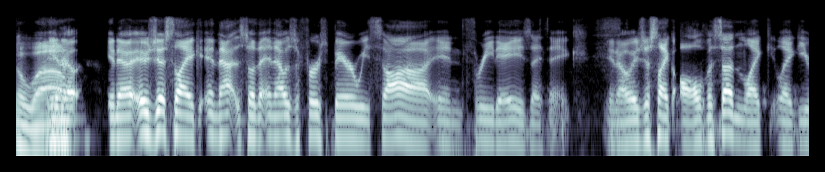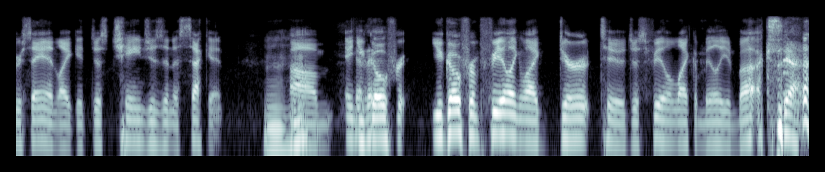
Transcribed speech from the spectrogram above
Oh wow. you know you know it was just like and that so that and that was the first bear we saw in three days i think. You know it's just like all of a sudden like like you were saying like it just changes in a 2nd Mhm. um and Yeah, you that- go for you go from feeling like dirt to just feeling like a million bucks Yeah,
